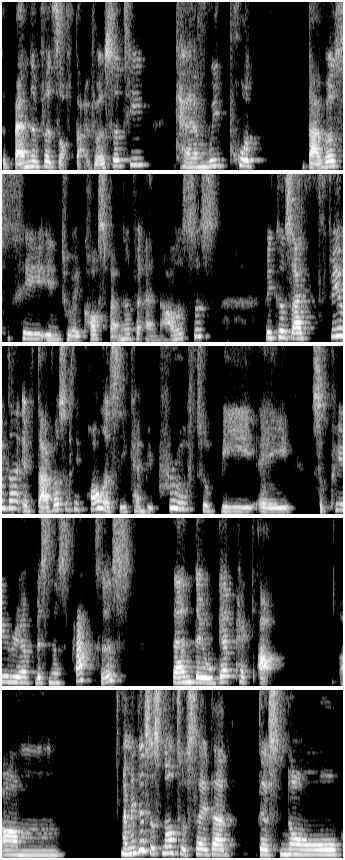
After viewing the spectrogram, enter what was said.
the benefits of diversity? can we put diversity into a cost benefit analysis? Because I feel that if diversity policy can be proved to be a superior business practice, then they will get picked up. Um, I mean, this is not to say that there's no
